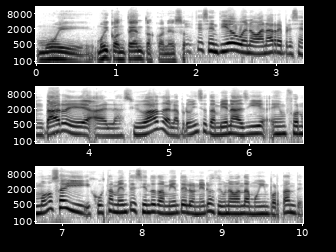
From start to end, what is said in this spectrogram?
muy, muy contentos con eso. En este sentido, bueno, van a representar eh, a la ciudad, a la provincia también allí en Formosa y justamente siendo también teloneros de una banda muy importante.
